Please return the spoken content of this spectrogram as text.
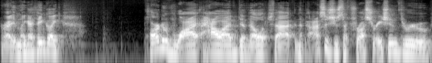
right? And like i think like part of why how i've developed that in the past is just a frustration through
